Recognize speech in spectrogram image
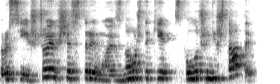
Росії. Що їх ще стримує? Знову ж таки, Сполучені Штати.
